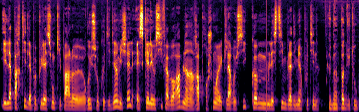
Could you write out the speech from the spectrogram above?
Et la partie de la population qui parle russe au quotidien, Michel, est-ce qu'elle est aussi favorable à un rapprochement avec la Russie, comme l'estime Vladimir Poutine? Eh bien, pas du tout.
